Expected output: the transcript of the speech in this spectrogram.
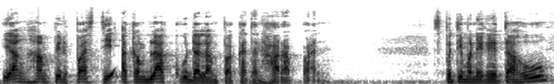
yang hampir pasti akan berlaku dalam Pakatan Harapan. Seperti mana kita tahu,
